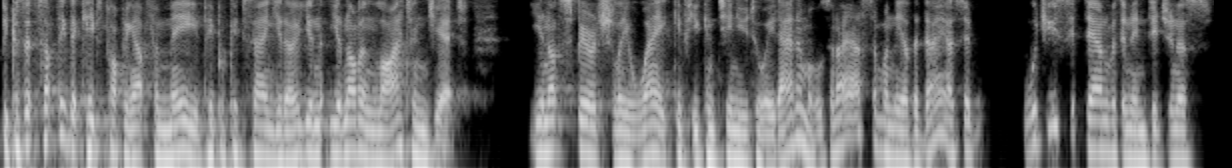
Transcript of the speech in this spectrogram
because it's something that keeps popping up for me. People keep saying, you know, you're, you're not enlightened yet. You're not spiritually awake if you continue to eat animals. And I asked someone the other day, I said, would you sit down with an indigenous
